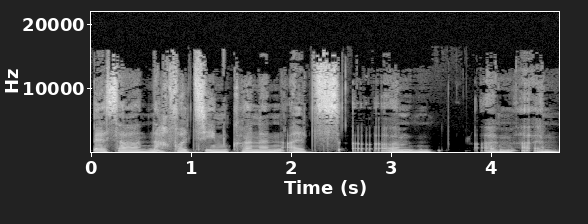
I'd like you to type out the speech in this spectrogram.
besser nachvollziehen können als ähm, ähm, ähm,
